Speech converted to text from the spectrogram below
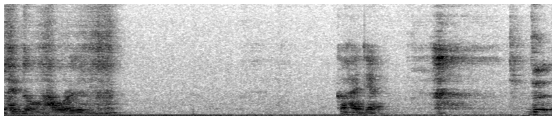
Hey, Nolan, how are you? Go ahead, Dan. The,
